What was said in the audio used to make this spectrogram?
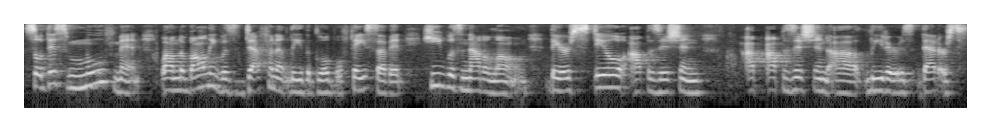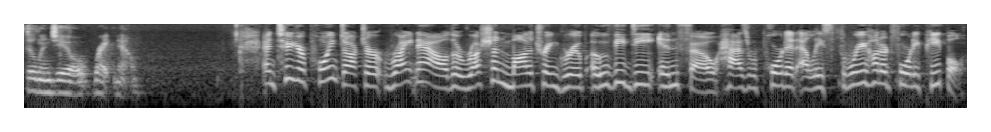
So this movement, while Navalny was definitely the global face of it, he was not alone. There are still opposition opposition uh, leaders that are still in jail right now. And to your point, Doctor, right now, the Russian monitoring group OVD Info has reported at least 340 people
